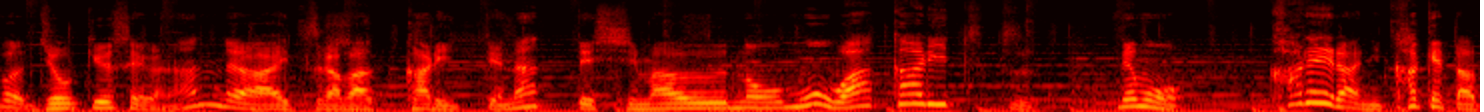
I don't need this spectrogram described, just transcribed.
ぱ上級生がなんだよあいつらばっかりってなってしまうのも分かりつつでも彼らにかけた、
